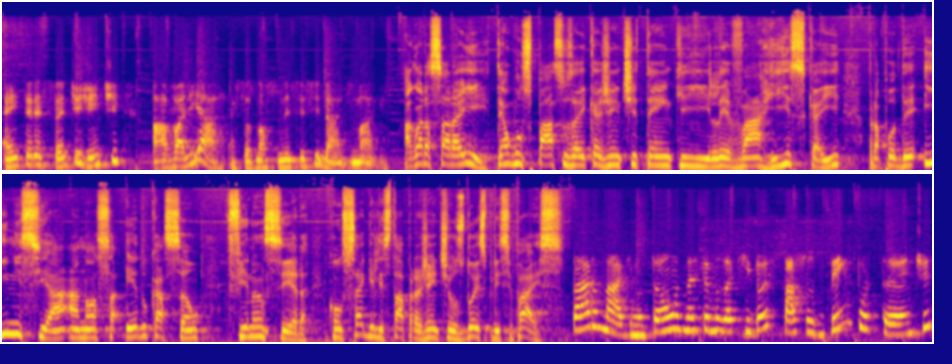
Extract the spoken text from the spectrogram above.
É interessante a gente avaliar essas nossas necessidades, Mag. Agora, Saraí, tem alguns passos aí que a gente tem que levar à risca aí para poder iniciar a nossa educação financeira. Consegue listar para a gente os dois principais? Claro, Magno. Então, nós temos aqui dois passos bem importantes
